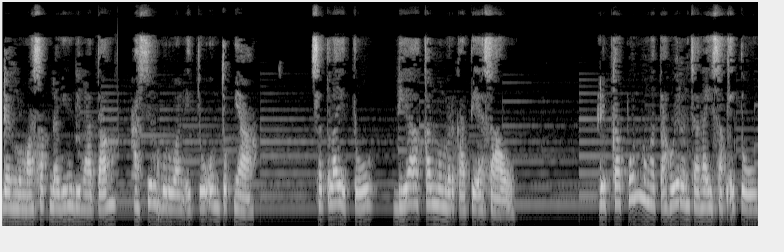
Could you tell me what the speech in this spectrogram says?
dan memasak daging binatang hasil buruan itu untuknya. Setelah itu, dia akan memberkati Esau. Ribka pun mengetahui rencana Ishak itu.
